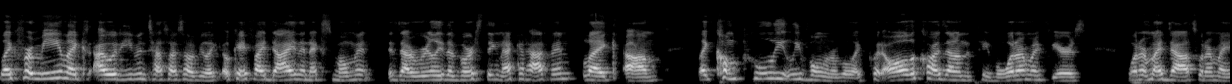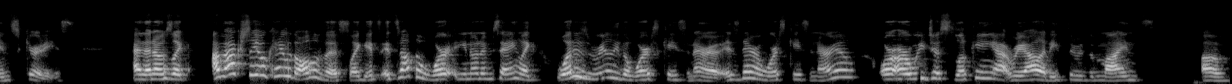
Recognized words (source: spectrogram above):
like for me, like I would even test myself and be like, okay, if I die in the next moment, is that really the worst thing that could happen? Like um like completely vulnerable, like put all the cards out on the table. What are my fears? What are my doubts? What are my insecurities? And then I was like, I'm actually okay with all of this. Like it's it's not the worst. You know what I'm saying? Like what is really the worst case scenario? Is there a worst case scenario, or are we just looking at reality through the minds of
